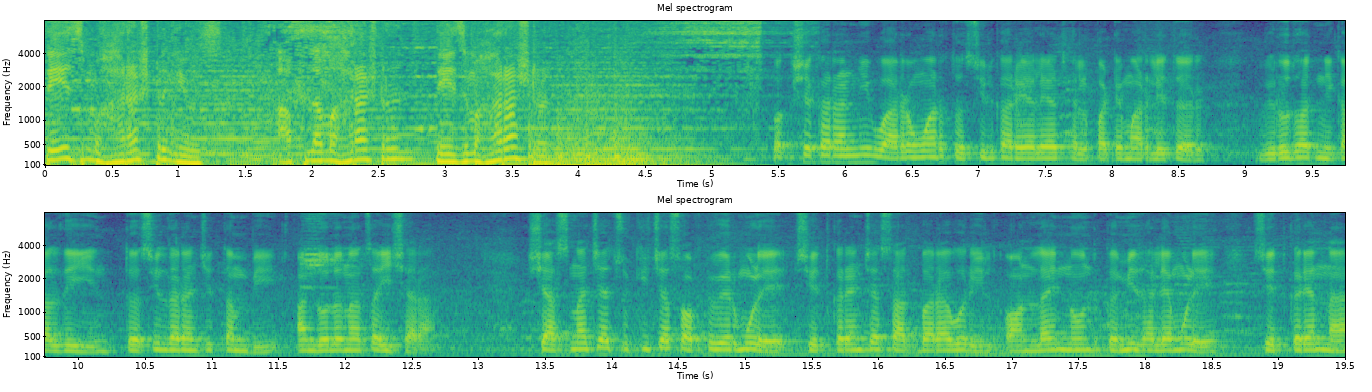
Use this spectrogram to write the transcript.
तेज महाराष्ट्र न्यूज. आपला महाराष्ट्र तेज महाराष्ट्र. पक्षकारांनी वारंवार तहसील कार्यालयात हेलपाटे मारले तर विरोधात निकाल देईन तहसीलदारांची तंबी आंदोलनाचा इशारा. शासनाच्या चुकीच्या सॉफ्टवेअरमुळे शेतकऱ्यांच्या सातबारावरील ऑनलाईन नोंद कमी झाल्यामुळे शेतकऱ्यांना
